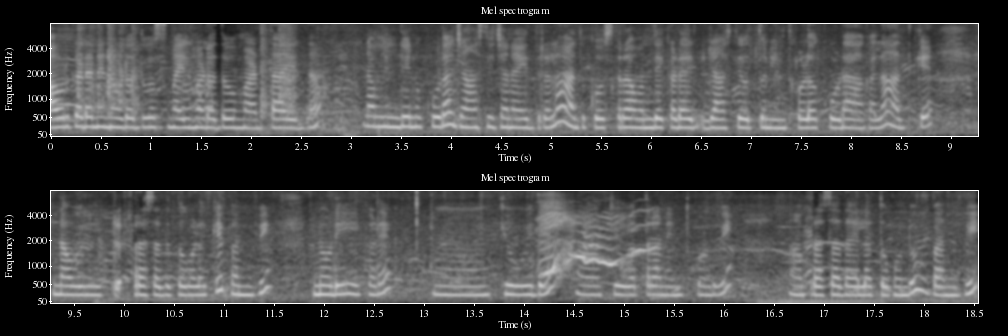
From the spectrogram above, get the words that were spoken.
ಅವ್ರ ಕಡೆನೇ ನೋಡೋದು ಸ್ಮೈಲ್ ಮಾಡೋದು ಮಾಡ್ತಾ ಇದ್ದ. ನಮ್ಮ ಹಿಂದೆನೂ ಕೂಡ ಜಾಸ್ತಿ ಜನ ಇದ್ರಲ್ಲ, ಅದಕ್ಕೋಸ್ಕರ ಒಂದೇ ಕಡೆ ಜಾಸ್ತಿ ಹೊತ್ತು ನಿಂತ್ಕೊಳ್ಳೋಕೆ ಕೂಡ ಆಗಲ್ಲ. ಅದಕ್ಕೆ ನಾವು ಇಲ್ಲಿ ಪ್ರ- ಪ್ರಸಾದ ತೊಗೊಳಕ್ಕೆ ಬಂದ್ವಿ. ನೋಡಿ ಈ ಕಡೆ ಕ್ಯೂ ಇದೆ. ಕ್ಯೂ ಹತ್ರ ನಿಂತ್ಕೊಂಡ್ವಿ. ಪ್ರಸಾದ ಎಲ್ಲ ತೊಗೊಂಡು ಬಂದ್ವಿ.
